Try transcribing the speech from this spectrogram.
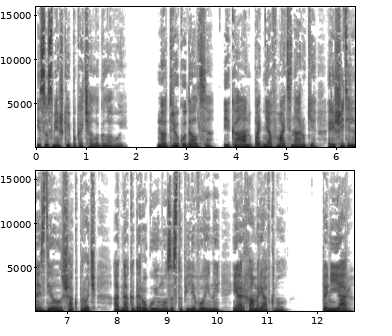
и с усмешкой покачала головой. Но трюк удался, и Каан, подняв мать на руки, решительно сделал шаг прочь, однако дорогу ему заступили воины, и Архам рявкнул. «Танияр!»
